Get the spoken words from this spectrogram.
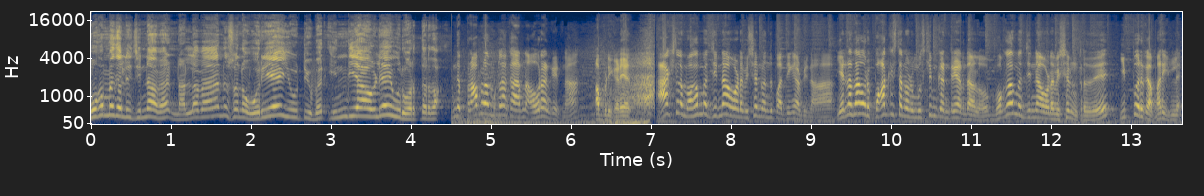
முகமது அலி ஜின்னாவை நல்லவன்னு சொன்ன ஒரே யூடியூபர் இந்தியாவிலே இவர் ஒருத்தர் தான். இந்த ப்ராப்ளமுக்குலாம் காரணம் அவராக கேட்டா அப்படி கிடையாது. ஆக்சுவலாக முகமது ஜின்னாவோட விஷன் வந்து பார்த்தீங்க அப்படின்னா என்னதான் ஒரு பாகிஸ்தான் ஒரு முஸ்லீம் கண்ட்ரியாக இருந்தாலும் முகமது ஜின்னாவோட விஷன்ன்றது இப்போ இருக்க மாதிரி இல்லை.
